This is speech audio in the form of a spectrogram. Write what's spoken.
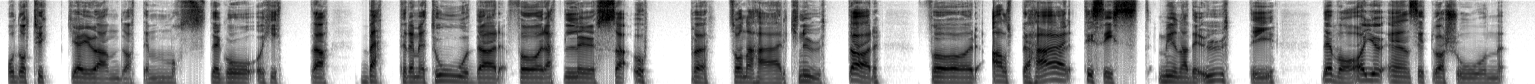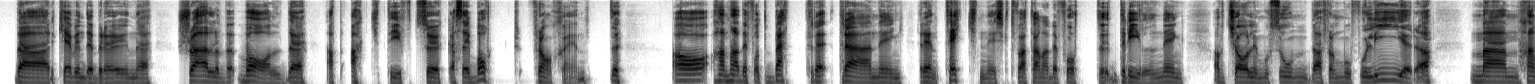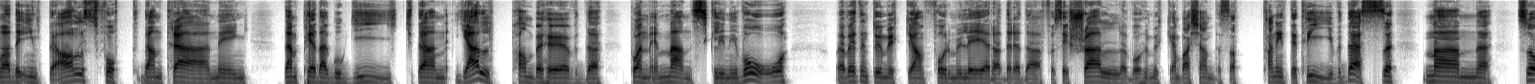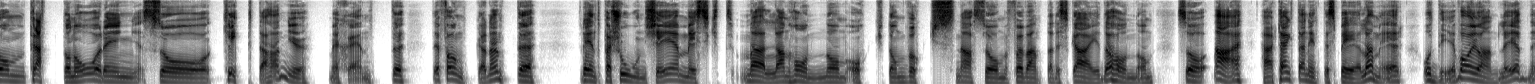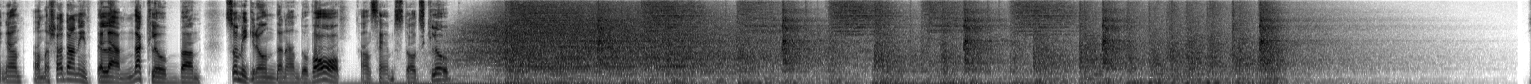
Och då tycker jag ju ändå att det måste gå att hitta bättre metoder för att lösa upp sådana här knutar för allt det här till sist mynnade ut i, det var ju en situation där Kevin De Bruyne själv valde att aktivt söka sig bort från Gent. Ja, han hade fått bättre träning rent tekniskt för att han hade fått drillning av Charlie Musunda från Mofolira, men han hade inte alls fått den träning den pedagogik, den hjälp han behövde på en mänsklig nivå. Och jag vet inte hur mycket han formulerade det där för sig själv och hur mycket han bara kände att han inte trivdes. Men som 13-åring så klippte han ju med skämt. Det funkade inte rent personkemiskt mellan honom och de vuxna som förväntades guida honom. Så nej, här tänkte han inte spela mer och det var ju anledningen. Annars hade han inte lämnat klubben som i grunden ändå var hans hemstadsklubb.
